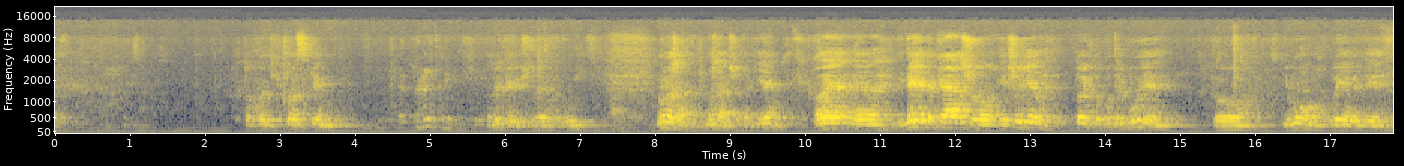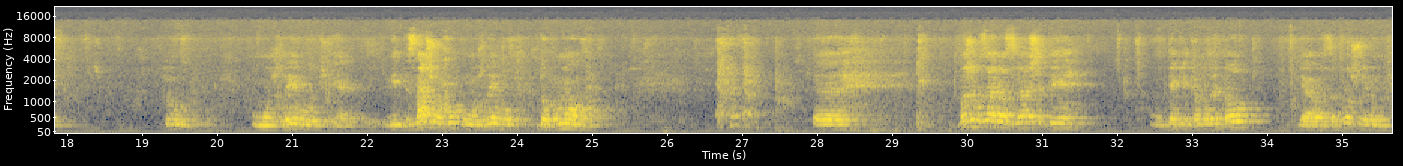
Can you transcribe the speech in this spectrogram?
хто хоч хто з ким рикаючи леви, ужас. Ну, на жаль, на жаль, що так є. Але е, ідея така, що якщо є той, хто потребує, то йому виявити ту можливу, чи як від з нашого боку можливу допомогу. Е, можемо зараз звершити декілька молитов. Я вас запрошую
